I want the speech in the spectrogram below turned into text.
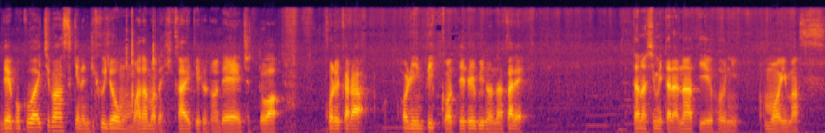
で僕は一番好きな陸上もまだまだ控えてるのでちょっとはこれからオリンピックをテレビの中で楽しめたらなっていうふうに思います。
